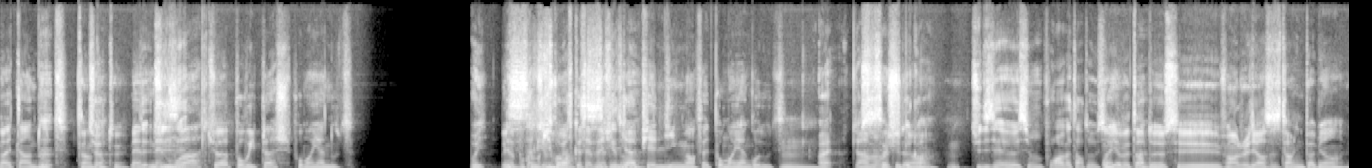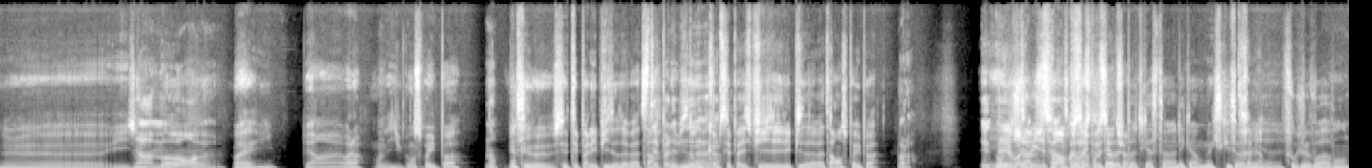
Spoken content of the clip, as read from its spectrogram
Ouais, t'as un doute. Un vois. ouais. Même, même moi, tu vois, pour Whiplash, pour moi, il y a un doute. Oui, Il y a beaucoup qui pensent que ça peut être une happy ending, mais en fait, pour moi, il y a un gros doute. Mhm. Ouais, carrément, je suis d'accord. ouais. Tu disais, euh, Simon, pour Avatar 2 aussi Oui, Avatar Ouais. 2, c'est. Enfin, je veux dire, ça se termine pas bien. Euh, Il ils y ont. a un mort. euh, Ouais, il voilà, on on spoil pas. Non. Parce que c'était pas l'épisode Avatar. C'était pas l'épisode Donc, Avatar. Comme c'est pas l'épisode Avatar, on spoil pas. Et, Et ouais, voilà, mais c'est pas un peu encore ça. écouté. votre podcast, hein, les gars, vous m'excuserez, mais il faut que je le vois avant.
